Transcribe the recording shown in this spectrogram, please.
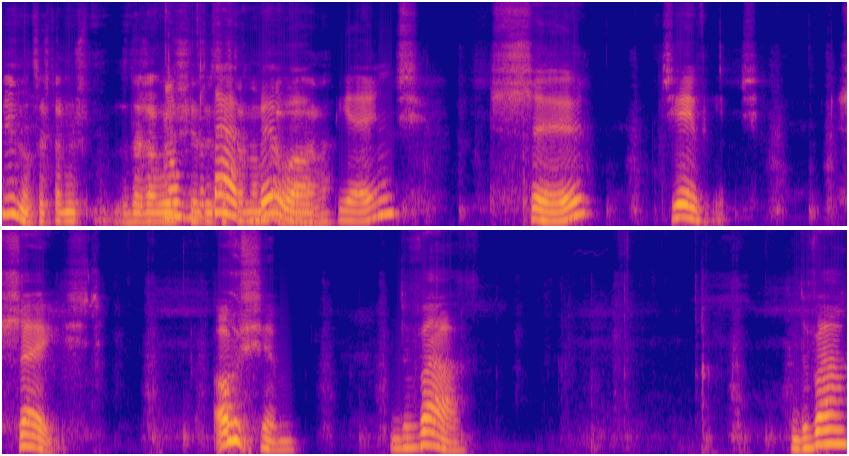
Nie no, coś tam już zdarzało No się, że coś tak, tam nam było. dało, ale... 5, 3, 9, 6, 8, 2, 2,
